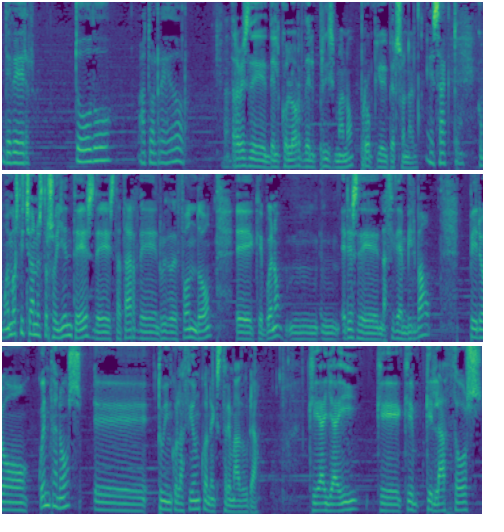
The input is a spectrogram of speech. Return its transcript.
de ver todo a tu alrededor. A través de- del color del prisma, ¿no? Propio y personal. Exacto. Como hemos dicho a nuestros oyentes de esta tarde en Ruido de Fondo, eh, que bueno, mm, eres de, nacida en Bilbao, pero cuéntanos eh, tu vinculación con Extremadura. ¿Qué hay ahí? ¿Qué, lazos?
